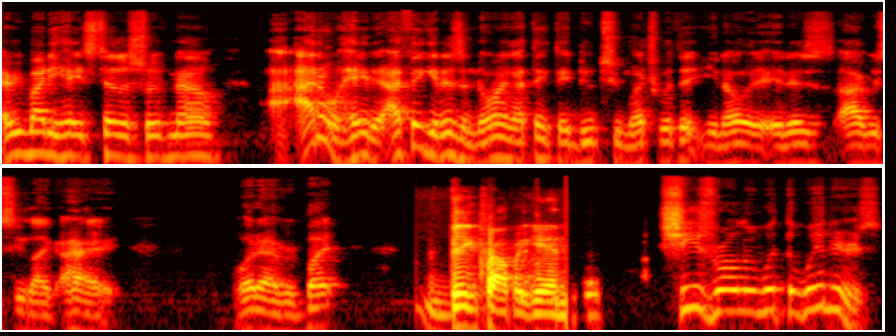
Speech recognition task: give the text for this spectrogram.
everybody hates Taylor Swift now. I, I don't hate it. I think it is annoying. I think they do too much with it. You know, it, it is obviously like, all right, whatever. But big propaganda. She's rolling with the winners,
